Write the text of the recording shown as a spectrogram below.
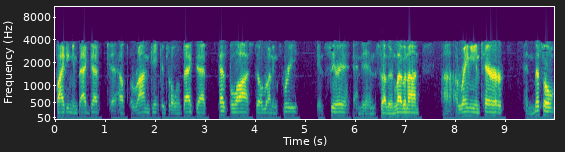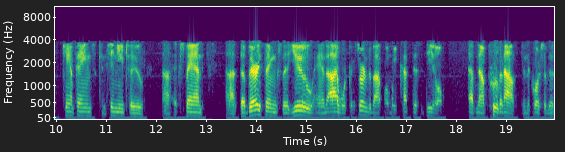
fighting in Baghdad to help Iran gain control in Baghdad. Hezbollah still running free in Syria and in southern Lebanon uh, Iranian terror and missile campaigns continue to uh, expand. Uh, the very things that you and I were concerned about when we cut this deal have now proven out in the course of this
